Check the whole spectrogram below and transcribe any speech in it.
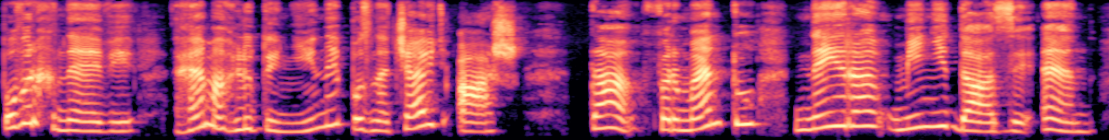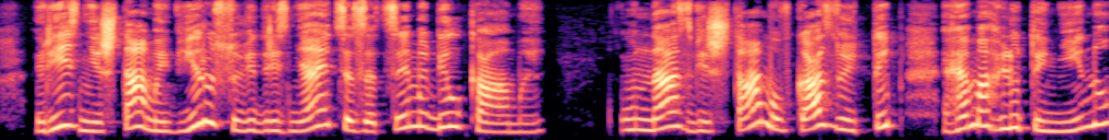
поверхневі гемаглютиніни позначають H та ферменту нейрамінідази N. Різні штами вірусу відрізняються за цими білками. У назві штаму вказують тип гемаглютиніну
